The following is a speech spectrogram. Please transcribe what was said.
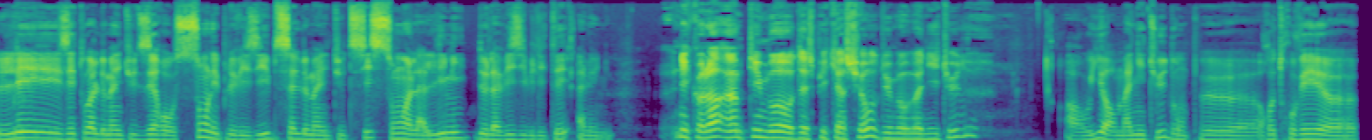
les étoiles de magnitude 0 sont les plus visibles, celles de magnitude 6 sont à la limite de la visibilité à l'œil nu. Nicolas, un petit mot d'explication du mot magnitude? Alors oui, en magnitude, on peut euh, retrouver euh,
